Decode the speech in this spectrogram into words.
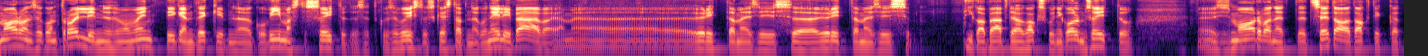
ma arvan, see kontrollimise moment pigem tekib nagu viimastes sõitudes, et kui see võistlus kestab nagu neli päeva ja me üritame siis, üritame siis iga päev teha kaks kuni kolm sõitu Äh, siis ma arvan, et, et seda taktikat,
